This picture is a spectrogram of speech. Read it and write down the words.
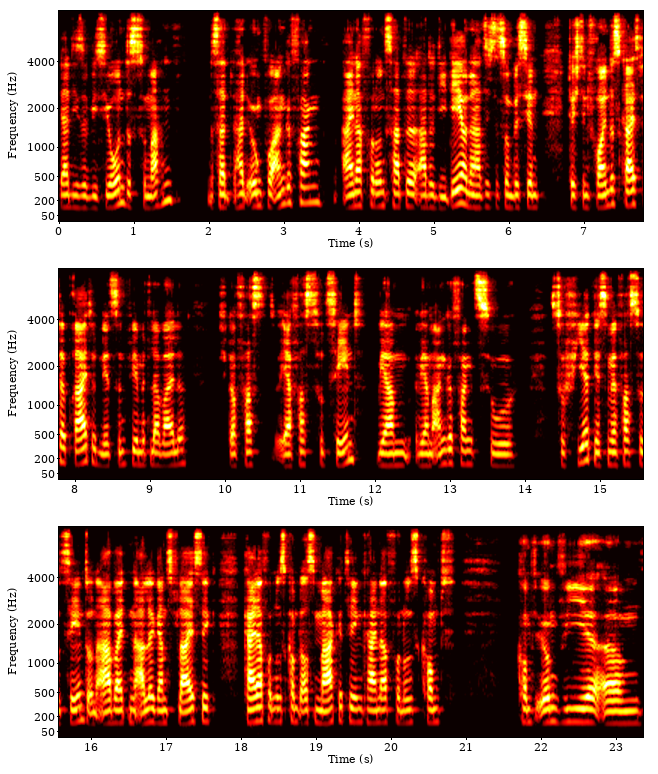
ja, diese Vision, das zu machen. Das hat, hat irgendwo angefangen. Einer von uns hatte, hatte die Idee und dann hat sich das so ein bisschen durch den Freundeskreis verbreitet und jetzt sind wir mittlerweile ich glaube fast, ja fast zu zehnt. Wir haben, wir haben angefangen zu, zu viert, jetzt sind wir fast zu zehnt und arbeiten alle ganz fleißig. Keiner von uns kommt aus dem Marketing, keiner von uns kommt, kommt irgendwie, ähm,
